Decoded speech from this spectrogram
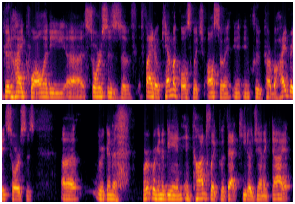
good high quality uh, sources of phytochemicals, which also I- include carbohydrate sources, uh, we're gonna we're, we're gonna be in, in conflict with that ketogenic diet.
